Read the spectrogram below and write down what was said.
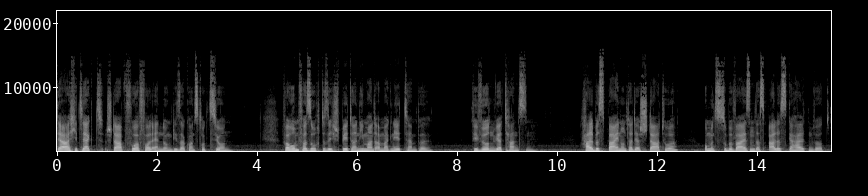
Der Architekt starb vor Vollendung dieser Konstruktion. Warum versuchte sich später niemand am Magnettempel? Wie würden wir tanzen? Halbes Bein unter der Statue, um uns zu beweisen, dass alles gehalten wird,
